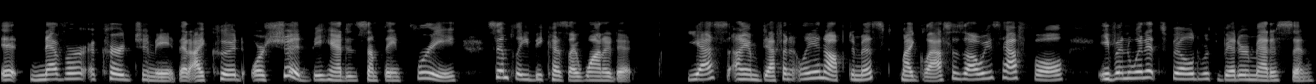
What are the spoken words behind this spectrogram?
It never occurred to me that I could or should be handed something free simply because I wanted it. Yes, I am definitely an optimist. My glass is always half full, even when it's filled with bitter medicine.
